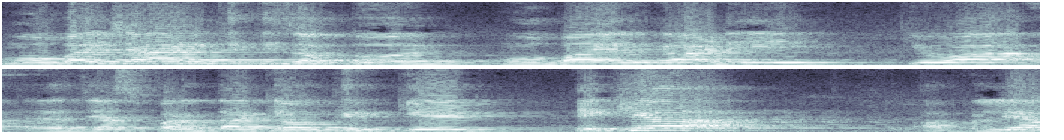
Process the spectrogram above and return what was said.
मोबाईलच्या आड किती जातोय मोबाईल गाडी किंवा ज्या स्पर्धा किंवा क्रिकेट हे खेळा. आपल्या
